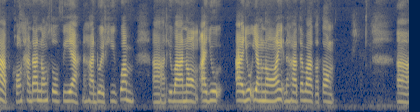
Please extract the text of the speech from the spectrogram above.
าพของทางด้านน้องโซเฟียนะคะโดยที่ความที่ว่าน้องอายุอายุยังน้อยนะคะ แต่ว่าก็ต้องอ่า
